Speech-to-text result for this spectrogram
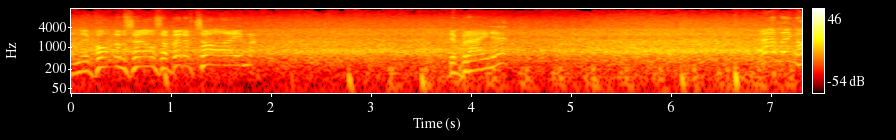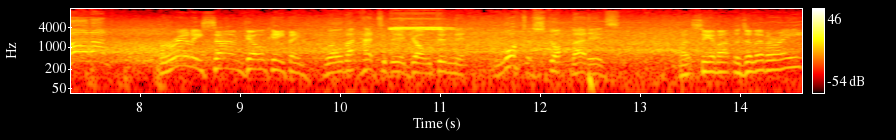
And they've bought themselves a bit of time. De Bruyne. Erling Haaland. Really sound goalkeeping. Well, that had to be a goal, didn't it? What a stop that is. Let's see about the delivery.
